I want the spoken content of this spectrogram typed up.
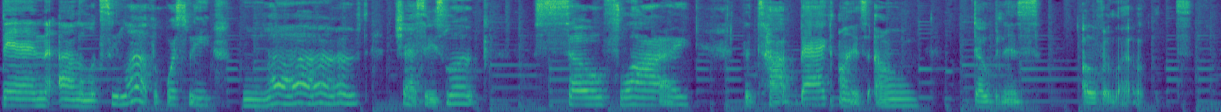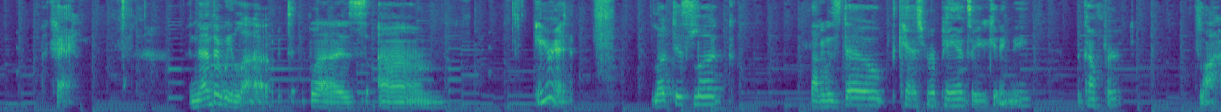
Then um, the looks we love. Of course, we loved Chastity's look. So fly. The top back on its own. Dopeness overload. Okay. Another we loved was um, Aaron. Loved his look. Thought it was dope. The cashmere pants. Are you kidding me? The comfort. Fly.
